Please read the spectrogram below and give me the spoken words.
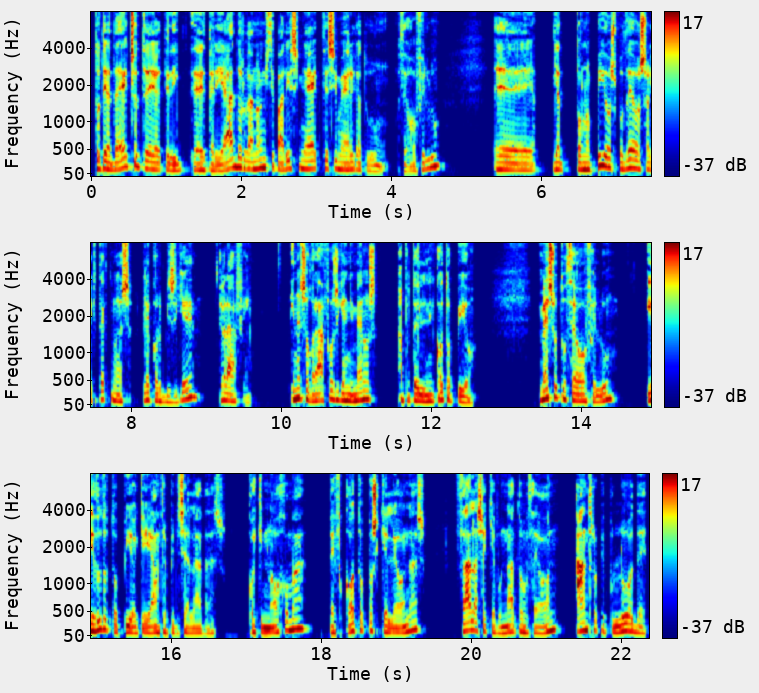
Το 1936 ο Τε- Τε- ε, Τεριάντ οργανώνει στη Παρίσι μια έκθεση με έργα του Θεόφιλου ε, για τον οποίο ο σπουδαίος αρχιτέκτονας Λε Κορμπιζιέ γράφει «Είναι ζωγράφος γεννημένος από το ελληνικό τοπίο. Μέσω του Θεόφιλου ειδού το τοπίο και οι άνθρωποι της Ελλάδας. Κοκκινόχωμα, πευκότοπος και λεώνας, θάλασσα και βουνά των θεών, άνθρωποι που λούονται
